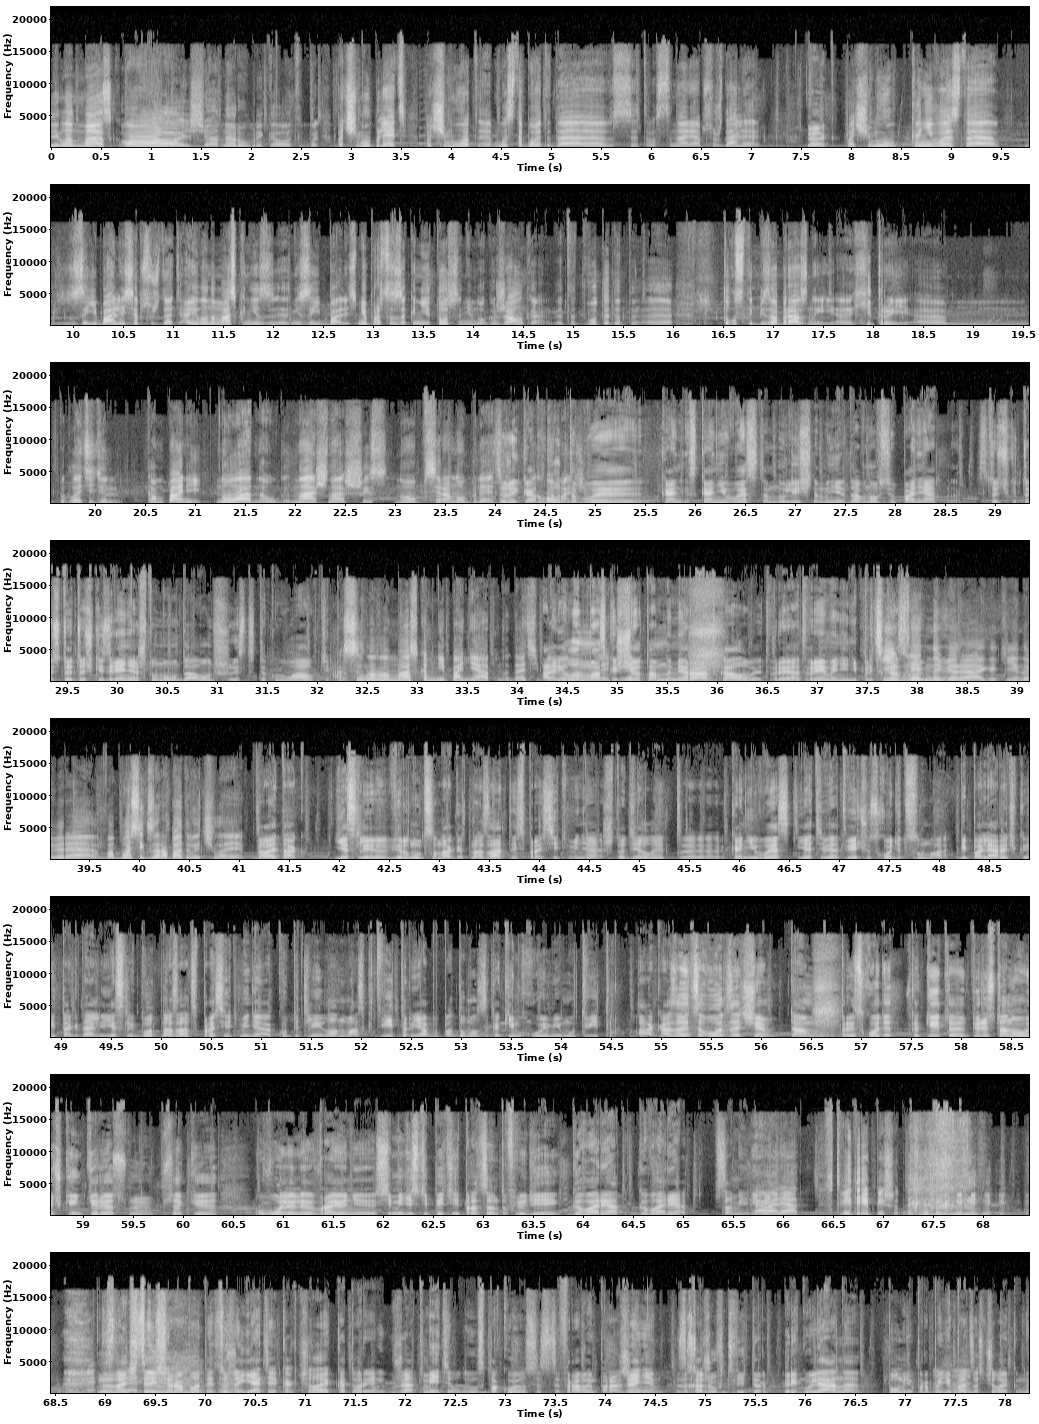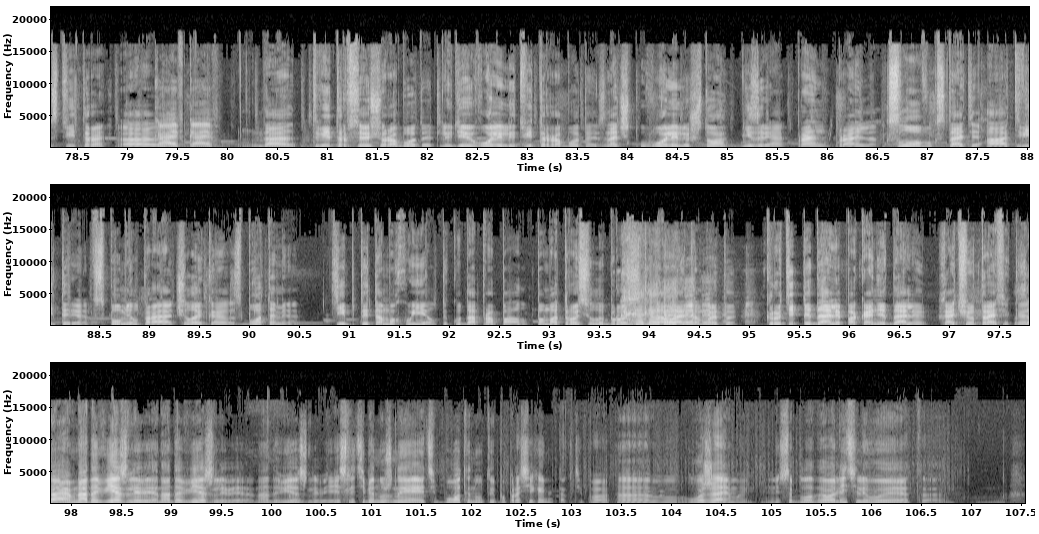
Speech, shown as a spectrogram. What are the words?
Илон Маск. О, еще одна рубрика. Вот. Почему, блядь, почему вот э, мы с тобой это до с этого сценария обсуждали? Так. Почему Канни Веста заебались обсуждать, а Илона Маска не, не заебались? Мне просто за Каньетоса немного жалко. Этот, вот этот э, толстый, безобразный, э, хитрый эм, поглотитель компаний. Ну ладно, наш, наш шиз, но все равно, блядь, Слушай, как будто мальчик. бы с Канни Вестом, ну лично мне давно все понятно. С точки, то есть с той точки зрения, что ну да, он шист, ты такой, вау, типа. А с Илоном Маском непонятно, да, тебе? А вот, Илон Маск блядь, еще не- там номера откалывает время от времени, Какие, непредсказуемые. блядь, номера? Какие номера? Бабосик зарабатывает человек. Давай так. Если вернуться на год назад и спросить меня, что делает э, Канье Вест, я тебе отвечу, сходит с ума. Биполярочка и так далее. Если год назад спросить меня, купит ли Илон Маск Твиттер, я бы подумал, за каким хуем ему Твиттер. А оказывается, вот зачем. Там происходят какие-то перестановочки интересные, всякие. Уволили в районе 75% людей. Говорят, говорят. Сам я не видел. Говорят. В Твиттере пишут. Ну, значит, все еще работает. Слушай, я тебе, как человек, который уже отметил и успокоился с цифровым поражением, захожу в Твиттер регулярно, помню про поебаться с человеком из Твиттера. Э, Кайф, кайф. да, Твиттер все еще работает. Людей уволили, Твиттер работает. Значит, уволили что? Не зря. Правильно? Правильно. К слову, кстати, о Твиттере. Вспомнил про человека с ботами. Тип, ты там охуел, ты куда пропал? Поматросил и бросил. Давай там это. Крути педали, пока не дали. Хочу трафика. Займ, надо вежливее, надо вежливее, надо вежливее. Если тебе нужны эти боты, ну ты попроси как-нибудь так, типа, э, уважаемый, не соблаговолите ли вы это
